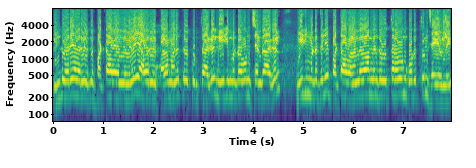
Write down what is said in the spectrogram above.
இன்று வரை அவர்களுக்கு பட்டா வழங்கவில்லை. அவர்கள் பல மனுக்கள் கொடுத்தார்கள். நீதிமன்றமும் சென்றார்கள். நீதிமன்றத்திலே பட்டா வழங்கலாம் என்ற உத்தரவும் கொடுத்தும் செய்யவில்லை.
